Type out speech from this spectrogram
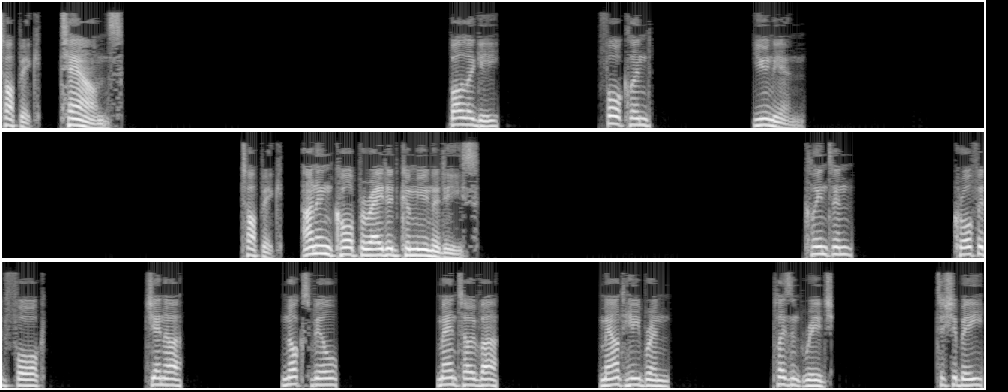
Topic: Towns. Boligee Forkland. Union. Topic: Unincorporated communities. Clinton. Crawford Fork Jenner Knoxville Mantova Mount Hebron Pleasant Ridge Tishabee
